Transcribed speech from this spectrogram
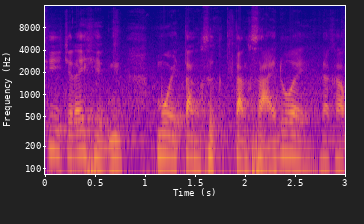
ที่จะได้เห็นมวยต่างศึกต่างสายด้วยนะครับ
